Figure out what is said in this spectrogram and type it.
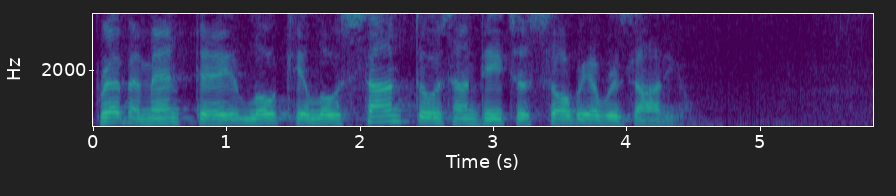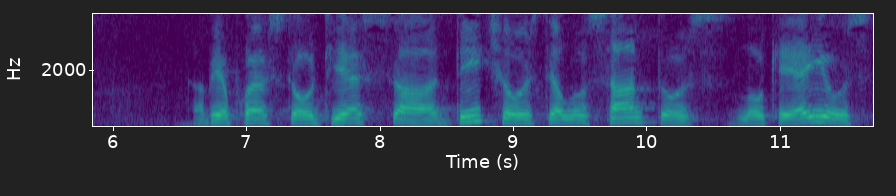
brevemente lo que los santos han dicho sobre el rosario. Había puesto diez uh, dichos de los santos, lo que ellos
